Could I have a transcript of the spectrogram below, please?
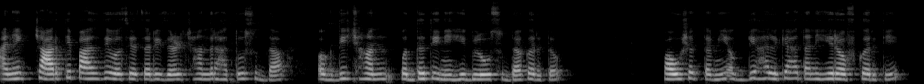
आणि एक चार ते पाच दिवस याचा रिझल्ट छान राहतोसुद्धा अगदी छान पद्धतीने हे ग्लोसुद्धा करतं. पाहू शकता मी अगदी हलक्या हाताने हे रफ करते.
